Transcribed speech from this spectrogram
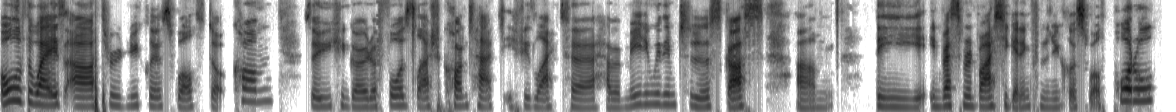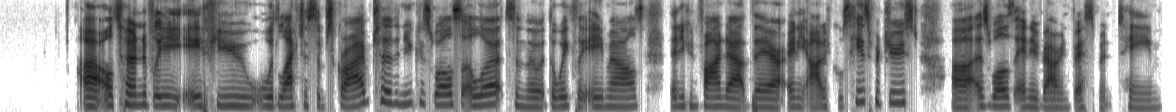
all of the ways are through nucleuswealth.com. So you can go to forward slash contact if you'd like to have a meeting with him to discuss um, the investment advice you're getting from the Nucleus Wealth portal. Uh, alternatively, if you would like to subscribe to the Nucleus Wealth alerts and the, the weekly emails, then you can find out there any articles he's produced, uh, as well as any of our investment team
